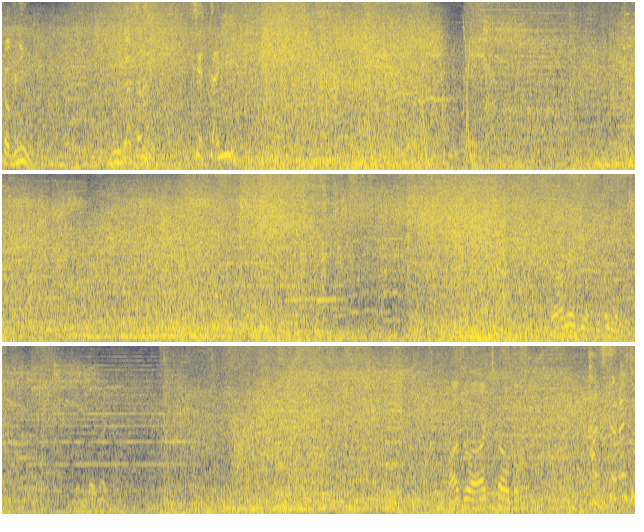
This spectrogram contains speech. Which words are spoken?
確認。逃がさない。絶対に。ずはあいつから落とす。外さないぞ。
